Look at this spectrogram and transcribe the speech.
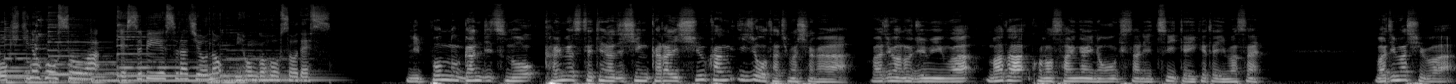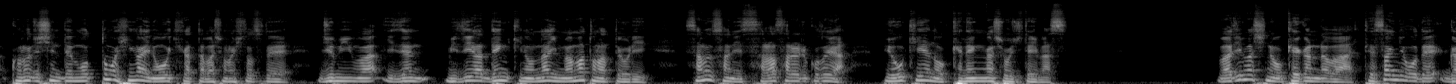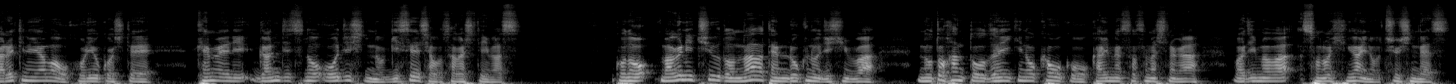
お聞きの放送は SBS ラジオの日本語放送です。日本の元日の壊滅的な地震から1週間以上経ちましたが輪島の住民はまだこの災害の大きさについていけていません。輪島市はこの地震で最も被害の大きかった場所の一つで住民は依然水や電気のないままとなっており寒さにさらされることや病気への懸念が生じています。輪島市の警官らは手作業で瓦礫の山を掘り起こして、懸命に元日の大地震の犠牲者を探しています。このマグニチュード7.6の地震は、能登半島全域の家屋を壊滅させましたが、輪島はその被害の中心です。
